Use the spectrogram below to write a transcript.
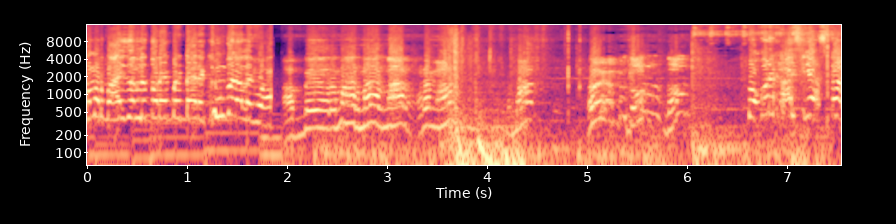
আমার তো ভাই জানলে তোর একবার ডাইরেক্ট খুন করে লাগবো। আব্বে আরে মার মার মার আরে মার মার। এই আব্বে ধর ধর। তো করে খাইছি আজকা।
